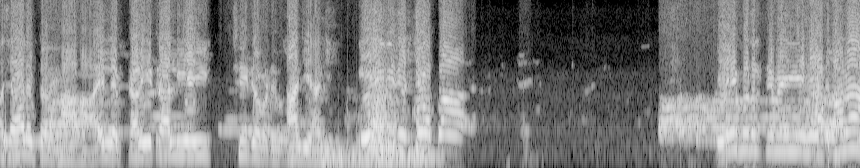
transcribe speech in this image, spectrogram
ਅੱਛਾ ਲਿਫਟ ਵਾਲੀ। ਹਾਂ ਹਾਂ ਇਹ ਲਿਫਟ ਵਾਲੀ ਟਰਾਲੀ ਹੈ ਜੀ। ਠੀਕ ਬੜੇ ਬਾਈ। ਹਾਂਜੀ ਹਾਂਜੀ। ਇਹ ਵੀ ਦੇਖੋ ਆਪਾਂ। ਇਹ ਮਤਲਬ ਕਿਵੇਂ ਜੀ ਇਹ ਆਪਾਂ ਨਾ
